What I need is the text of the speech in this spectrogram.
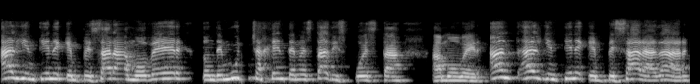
alguien tiene que empezar a mover donde mucha gente no está dispuesta a mover, alguien tiene que empezar a dar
